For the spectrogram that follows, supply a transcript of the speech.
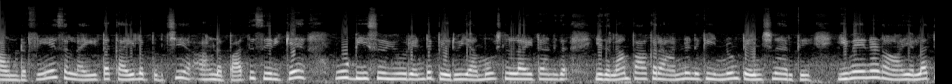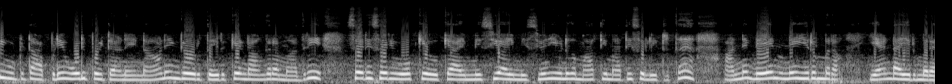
அவனோட ஃபேஸை லைட்டாக கையில் பிடிச்சி அவனை பார்த்து சிரிக்க ஊ பிசு யூ ரெண்டு பேரும் எமோஷ்னல் ஆகிட்டானுங்க இதெல்லாம் பார்க்குற அண்ணனுக்கு இன்னும் டென்ஷனாக இருக்குது இவன் என்னடா எல்லாத்தையும் விட்டுட்டு அப்படியே ஓடி போயிட்டானே. நானும் இங்கே ஒருத்தர் இருக்கேன்டாங்கிற மாதிரி சரி சரி okay okay I miss you I miss யூன்னு இவனுக்கு மாற்றி மாற்றி சொல்லிட்டு இருக்கேன் அண்ணன் வேணும்னே இரும்புறான். ஏன்டா இரும்புற?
